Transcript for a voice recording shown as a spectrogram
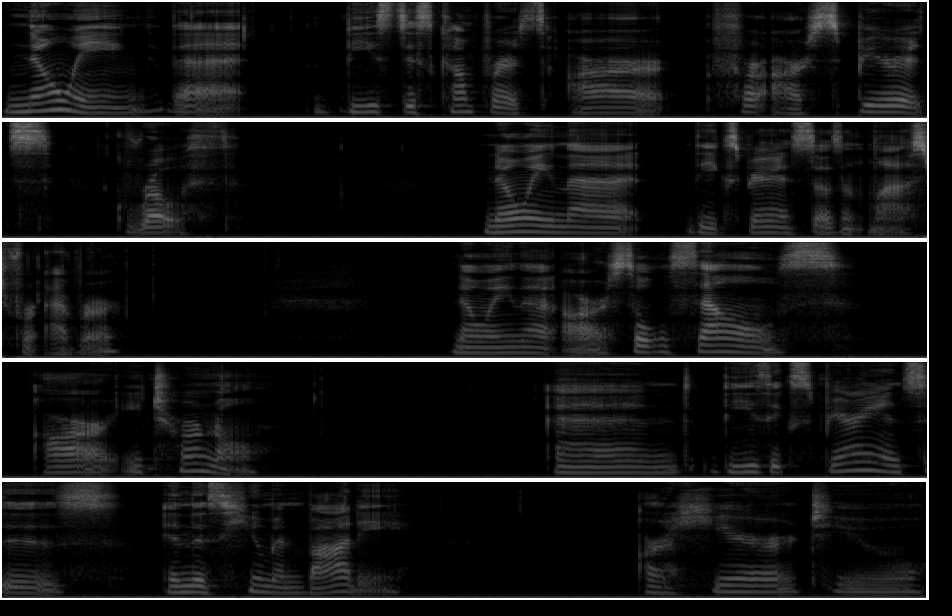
knowing that these discomforts are for our spirit's growth, knowing that the experience doesn't last forever, knowing that our soul selves are eternal. And these experiences in this human body are here to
